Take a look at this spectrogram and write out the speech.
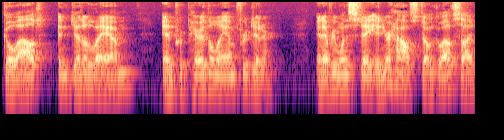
Go out and get a lamb and prepare the lamb for dinner. And everyone stay in your house, don't go outside,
